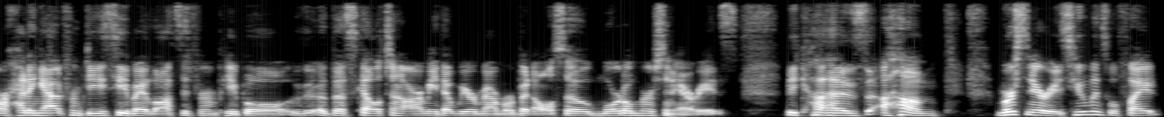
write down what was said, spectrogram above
are heading out from DC by lots of different people. The, the skeleton army that we remember, but also mortal mercenaries, because um, mercenaries, humans will fight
